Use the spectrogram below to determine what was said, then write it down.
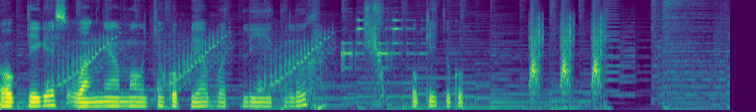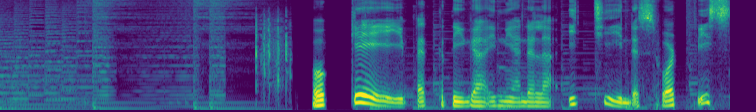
Oke guys, uangnya mau cukup ya buat beli telur. Oke, cukup. Oke, pet ketiga ini adalah Ichi the Swordfish,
